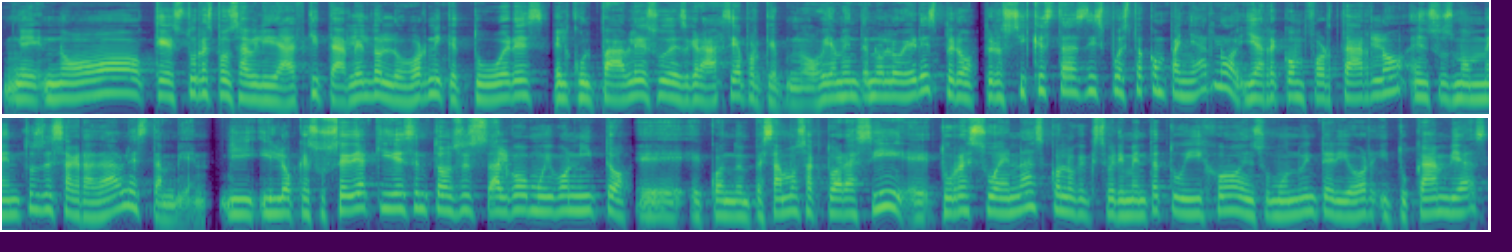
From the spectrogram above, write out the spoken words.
Eh, no que es tu responsabilidad quitarle el dolor, ni que tú eres el culpable de su desgracia, porque obviamente no lo eres, pero, pero sí que estás dispuesto a acompañarlo y a reconfortarlo en sus momentos desagradables también. Y, lo que sucede aquí es entonces algo muy bonito. Eh, eh, cuando empezamos a actuar así, tú resuenas con lo que experimenta tu hijo en su mundo interior y tú cambias.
